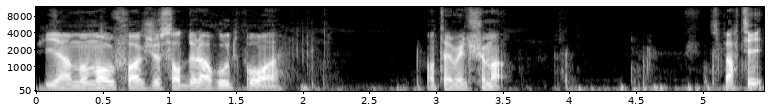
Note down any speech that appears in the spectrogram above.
Puis il y a un moment où il faudra que je sorte de la route pour euh, entamer le chemin. C'est parti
